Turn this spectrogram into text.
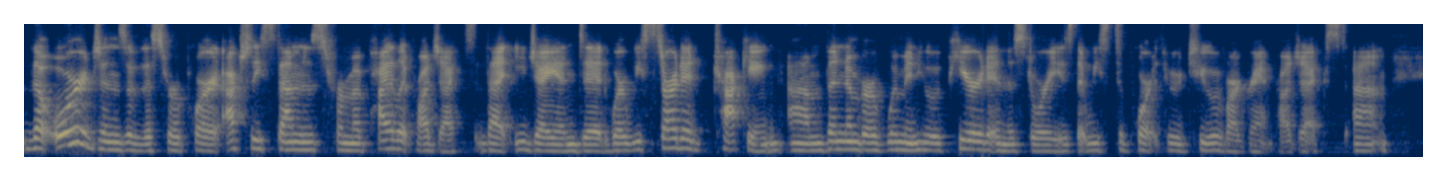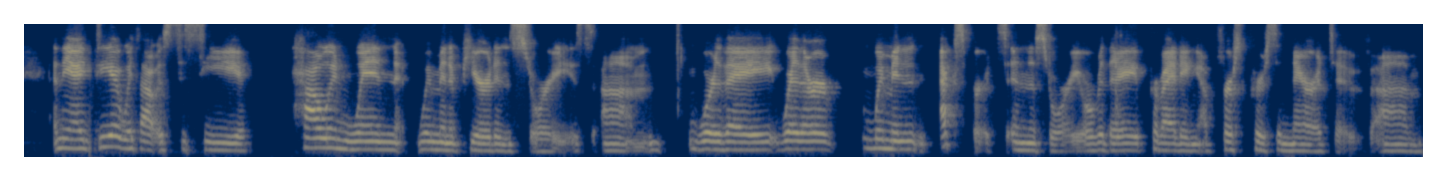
the origins of this report actually stems from a pilot project that EJN did where we started tracking um, the number of women who appeared in the stories that we support through two of our grant projects. Um, and the idea with that was to see how and when women appeared in stories. Um, were they, were there women experts in the story or were they providing a first person narrative? Um,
